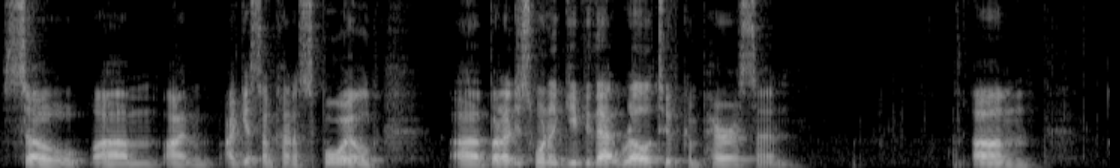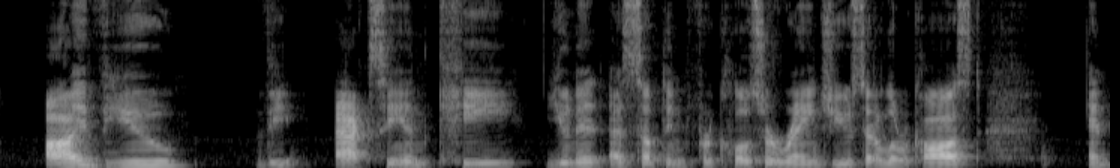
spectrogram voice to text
So um, I'm, I guess I'm kind of spoiled. Uh, but I just want to give you that relative comparison. Um, I view the Axion Key unit as something for closer range use at a lower cost and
